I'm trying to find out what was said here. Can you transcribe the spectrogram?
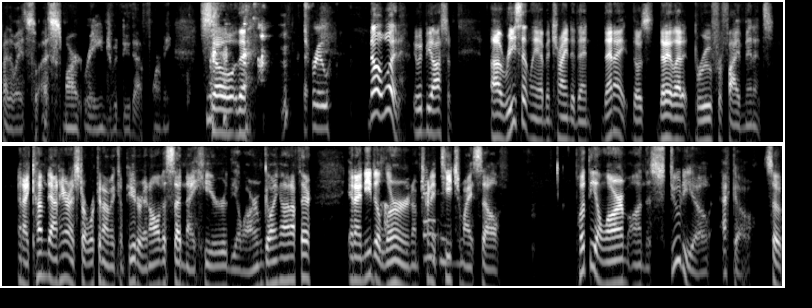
By the way, a smart range would do that for me. So the true. No, it would. It would be awesome. Uh, recently, I've been trying to then then I those then I let it brew for five minutes, and I come down here and I start working on my computer, and all of a sudden I hear the alarm going on up there, and I need to learn. I'm trying to teach myself put the alarm on the studio Echo. So,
